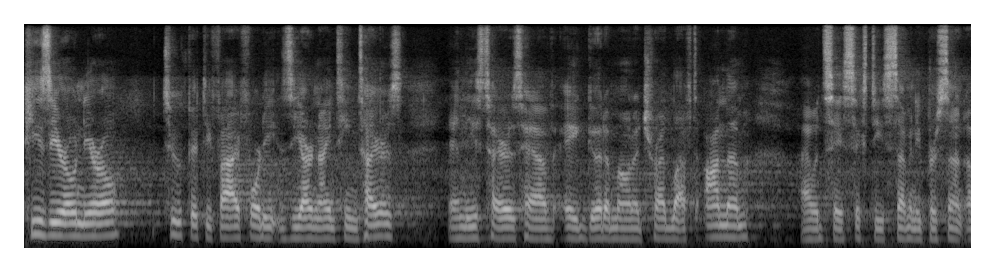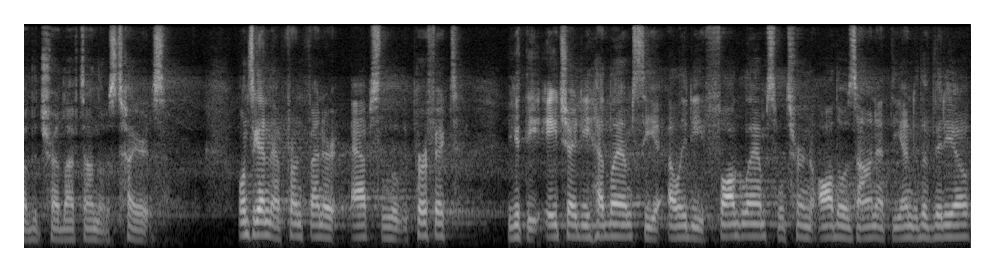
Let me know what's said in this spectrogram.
P0 Nero 255-40 ZR19 tires, and these tires have a good amount of tread left on them. I would say 60, 70% of the tread left on those tires. Once again, that front fender, absolutely perfect. You get the HID headlamps, the LED fog lamps. We'll turn all those on at the end of the video,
